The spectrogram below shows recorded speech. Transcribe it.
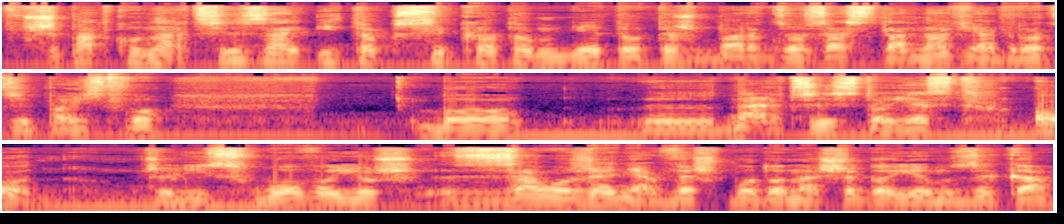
W przypadku narcyza i toksyka to mnie to też bardzo zastanawia, drodzy Państwo, bo y, narcyz to jest on, czyli słowo już z założenia weszło do naszego języka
